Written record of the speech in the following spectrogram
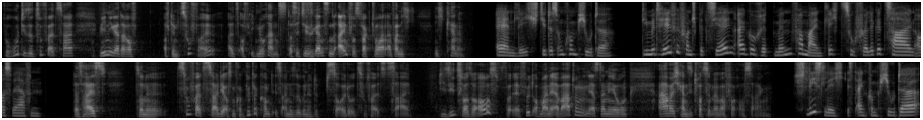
beruht diese Zufallszahl weniger darauf, auf dem Zufall, als auf Ignoranz, dass ich diese ganzen Einflussfaktoren einfach nicht, nicht kenne. Ähnlich steht es um Computer die mit Hilfe von speziellen Algorithmen vermeintlich zufällige Zahlen auswerfen. Das heißt, so eine Zufallszahl, die aus dem Computer kommt, ist eine sogenannte Pseudo-Zufallszahl. Die sieht zwar so aus, erfüllt auch meine Erwartungen in erster Näherung, aber ich kann sie trotzdem immer voraussagen. Schließlich ist ein Computer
